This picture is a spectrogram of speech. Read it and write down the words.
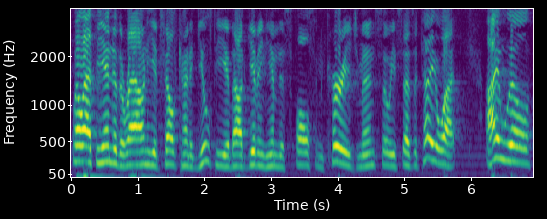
Well, at the end of the round, he had felt kind of guilty about giving him this false encouragement. So he says, I tell you what, I will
